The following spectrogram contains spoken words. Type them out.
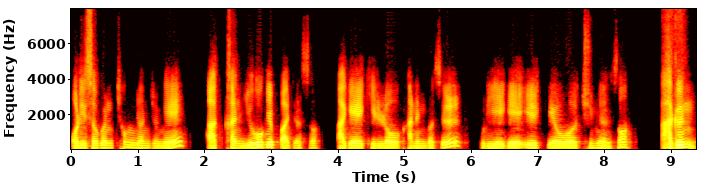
어리석은 청년 중에 악한 유혹에 빠져서 악의 길로 가는 것을 우리에게 일깨워 주면서 악은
